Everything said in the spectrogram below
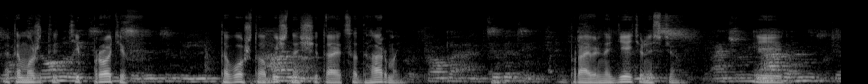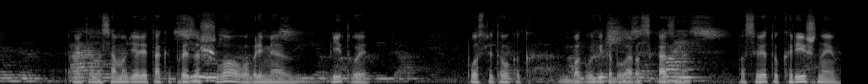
это может идти против того, что обычно считается дхармой, правильной деятельностью. И это на самом деле так и произошло во время битвы, после того, как Бхагавадгита была рассказана по совету Кришны.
